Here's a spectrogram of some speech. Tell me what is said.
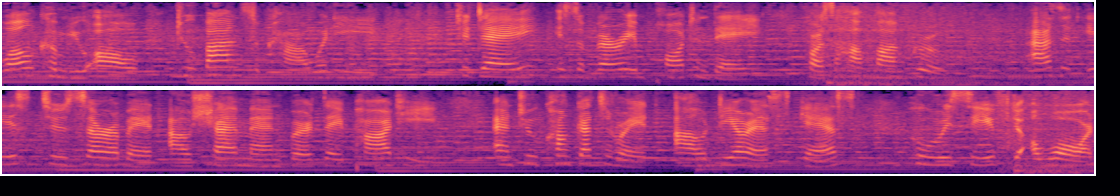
welcome you all to Ban Sukhawadi. Today is a very important day for Saha Farm Group as it is to celebrate our chairman birthday party and to congratulate our dearest guest who received the award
